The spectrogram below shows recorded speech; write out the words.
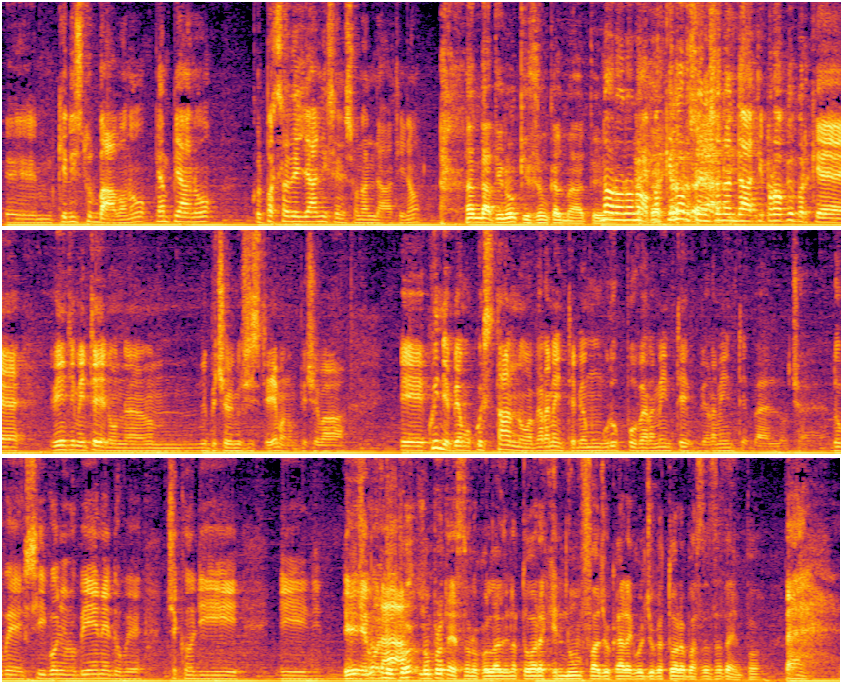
ehm, che disturbavano, pian piano, col passare degli anni se ne sono andati, no? Andati, non che si sono calmati. No, no, no, no, perché loro se ne sono andati proprio perché evidentemente non, non mi piaceva il mio sistema, non piaceva... E quindi abbiamo quest'anno veramente, abbiamo un gruppo veramente, veramente bello, cioè dove si vogliono bene, dove cercano di, di, di, di E non, pro- non protestano con l'allenatore che non fa giocare quel giocatore abbastanza tempo? Beh,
